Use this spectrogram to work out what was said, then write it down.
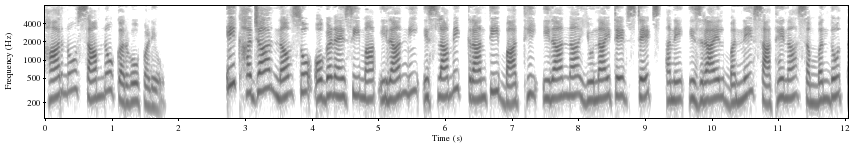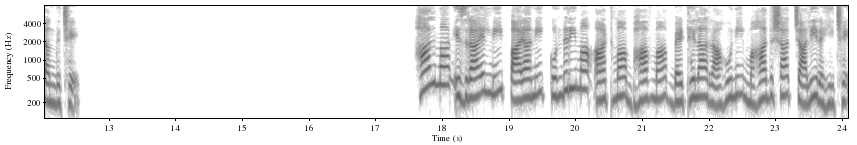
હારનો સામનો કરવો પડ્યો. એક હજાર નવસો ઓગણએંસીમાં ઈરાનની ઇસ્લામિક ક્રાંતિ બાદથી ઈરાનના યુનાઇટેડ સ્ટેટ્સ અને ઇઝરાયેલ બંને સાથેના સંબંધો તંગ છે. હાલમાં ઇઝરાયેલની પાયાની કુંડળીમાં આઠમા ભાવમાં બેઠેલા રાહુની મહાદશા ચાલી રહી છે.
